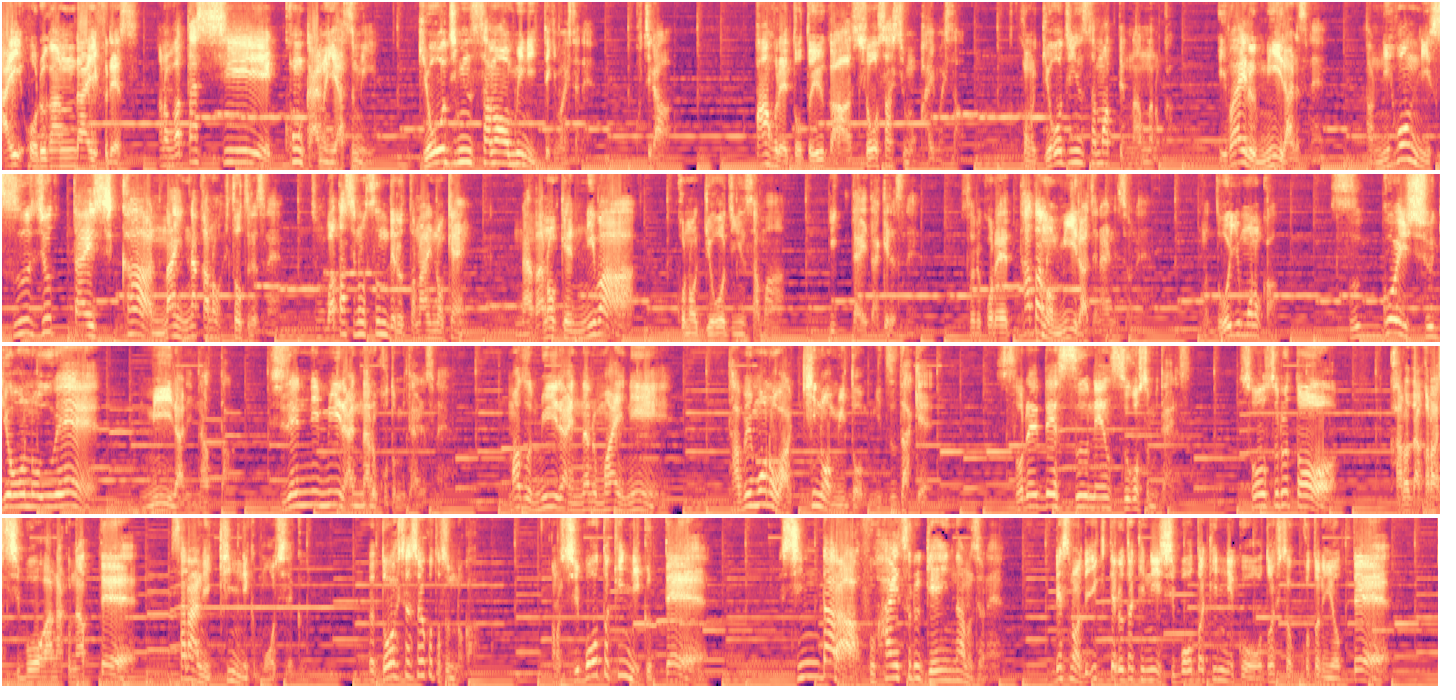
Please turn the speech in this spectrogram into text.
はい、オルガンライフです。あの、私、今回の休み、行人様を見に行ってきましたね。こちら、パンフレットというか、小冊子も買いました。この行人様って何なのか。いわゆるミイラですね。あの日本に数十体しかない中の一つですね。私の住んでる隣の県、長野県には、この行人様、一体だけですね。それこれ、ただのミイラじゃないんですよね。どういうものか。すっごい修行の上、ミイラになった。自然にミイラになることみたいですね。まずミイラになる前に、食べ物は木の実と水だけ。それで数年過ごすみたいです。そうすると、体から脂肪がなくなって、さらに筋肉も落ちていく。どうしてそういうことするのか。あの脂肪と筋肉って、死んだら腐敗する原因なんですよね。ですので生きてる時に脂肪と筋肉を落としておくことによって、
